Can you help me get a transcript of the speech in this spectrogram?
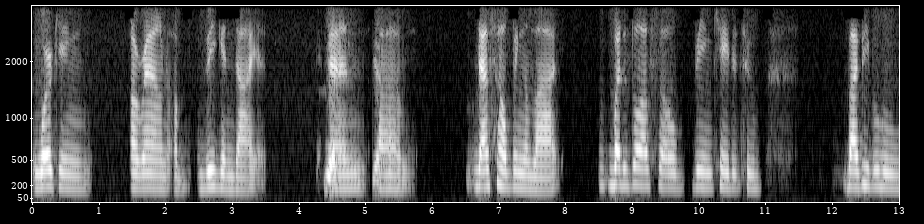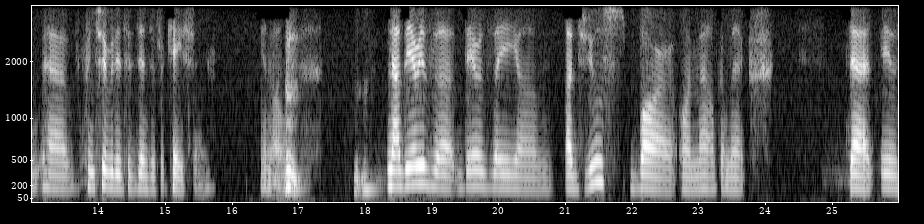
working around a vegan diet. Yes. And yes. um, that's helping a lot. But it's also being catered to by people who have contributed to gentrification. You know. Hmm. Mhm. Now there is a there's a um a juice bar on Malcolm X that is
